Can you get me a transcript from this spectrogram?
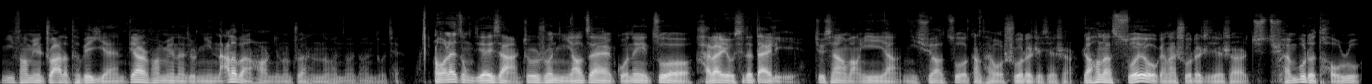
一方面抓的特别严，第二方面呢，就是你拿了版号，你就能赚很多很多很多钱。我来总结一下，就是说你要在国内做海外游戏的代理，就像网易一样，你需要做刚才我说的这些事儿。然后呢，所有我刚才说的这些事儿，全部的投入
